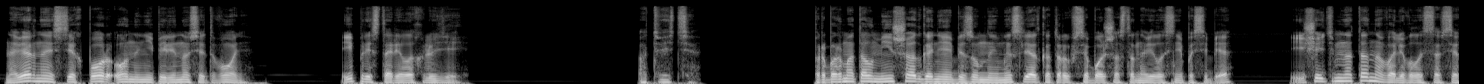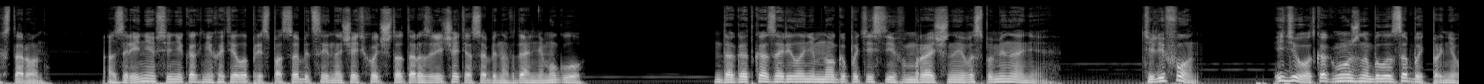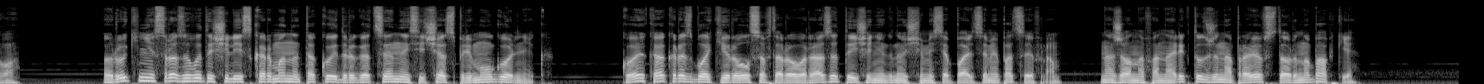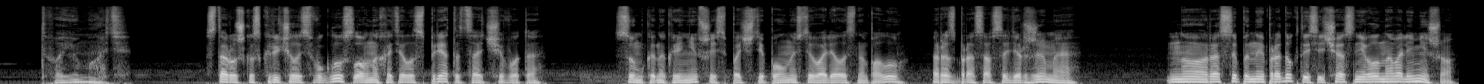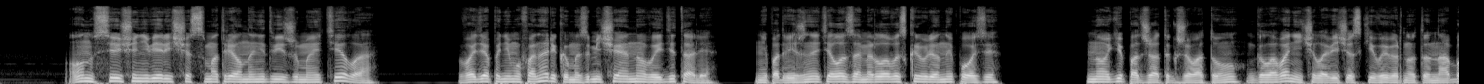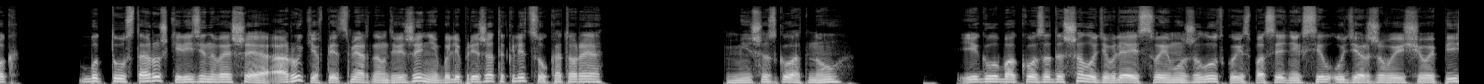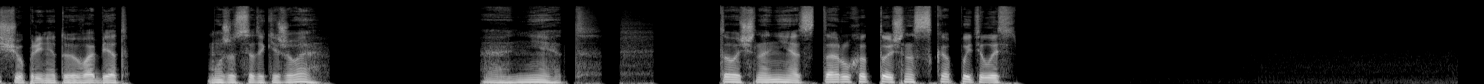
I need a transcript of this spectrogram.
Наверное, с тех пор он и не переносит вонь и престарелых людей. «Ответьте», Пробормотал Миша, отгоняя безумные мысли, от которых все больше становилось не по себе. Еще и темнота наваливалась со всех сторон. А зрение все никак не хотело приспособиться и начать хоть что-то различать, особенно в дальнем углу. Догадка озарила немного, потеснив мрачные воспоминания. Телефон. Идиот, как можно было забыть про него? Руки не сразу вытащили из кармана такой драгоценный сейчас прямоугольник. Кое-как разблокировал со второго раза, тыча негнущимися пальцами по цифрам. Нажал на фонарик, тут же направив в сторону бабки. «Твою мать!» Старушка скрючилась в углу, словно хотела спрятаться от чего-то. Сумка, накренившись, почти полностью валялась на полу, разбросав содержимое. Но рассыпанные продукты сейчас не волновали Мишу. Он все еще неверяще смотрел на недвижимое тело, водя по нему фонариком и замечая новые детали. Неподвижное тело замерло в искривленной позе. Ноги поджаты к животу, голова нечеловечески вывернута на бок, будто у старушки резиновая шея, а руки в предсмертном движении были прижаты к лицу, которое... Миша сглотнул и глубоко задышал, удивляясь своему желудку из последних сил удерживающего пищу, принятую в обед. Может, все-таки живая? А, нет. Точно нет, старуха точно скопытилась.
